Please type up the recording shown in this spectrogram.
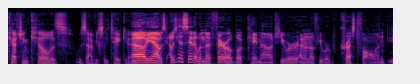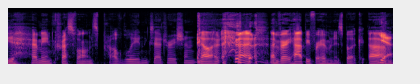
Catch and Kill was was obviously taken. Oh yeah, I was I was gonna say that when the Farrow book came out, you were I don't know if you were crestfallen. Yeah, I mean crestfallen's probably an exaggeration. No, I'm, I'm very happy for him in his book. Um, yeah,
